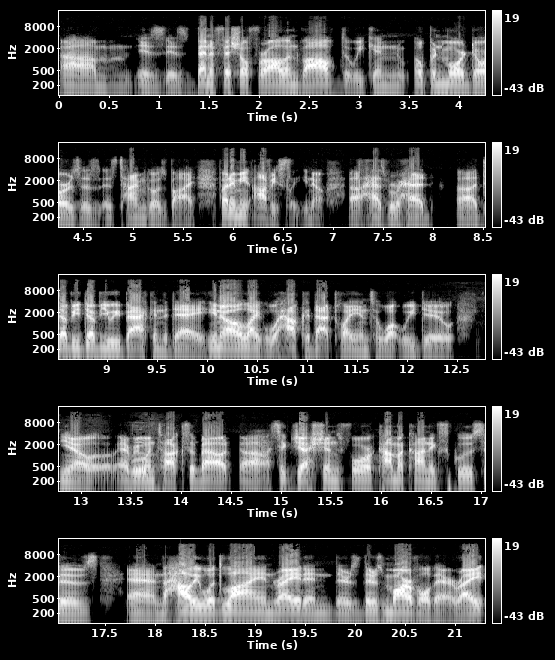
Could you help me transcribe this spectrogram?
um, is is beneficial for all involved, we can open more doors as as time goes by. But I mean, obviously, you know, uh, Hasbro had uh, WWE back in the day. You know, like how could that play into what we do? You know, everyone talks about uh, suggestions for Comic Con exclusives and the Hollywood line, right? And there's there's Marvel there, right?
